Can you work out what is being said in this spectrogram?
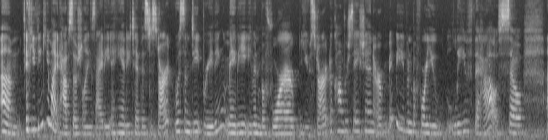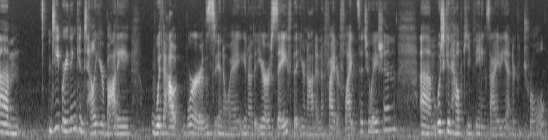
Um, if you think you might have social anxiety, a handy tip is to start with some deep breathing, maybe even before you start a conversation or maybe even before you leave the house. So, um, deep breathing can tell your body without words in a way you know that you're safe that you're not in a fight or flight situation um, which can help keep the anxiety under control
